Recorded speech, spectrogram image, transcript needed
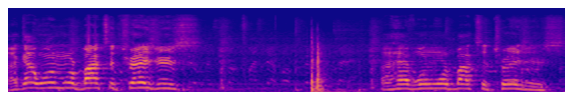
I got one more box of treasures. I have one more box of treasures.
